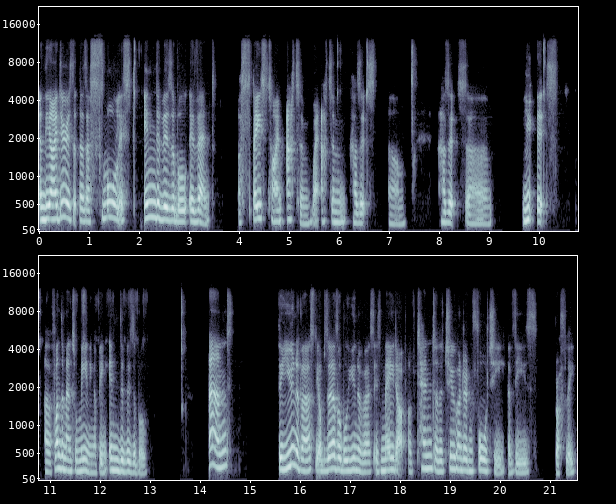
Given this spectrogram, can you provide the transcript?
And the idea is that there's a smallest indivisible event, a space time atom, where atom has its um, has its uh, its uh, fundamental meaning of being indivisible. And the universe, the observable universe, is made up of 10 to the 240 of these, roughly,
